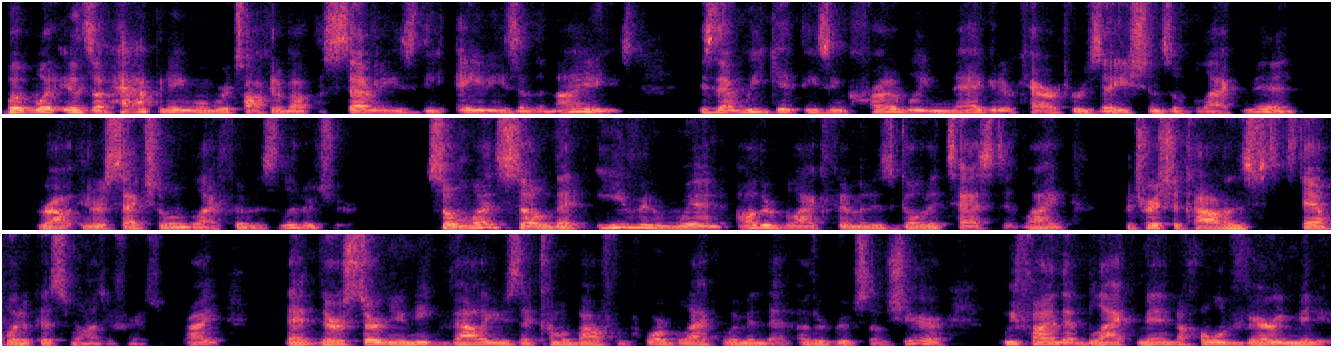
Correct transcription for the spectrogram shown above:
But what ends up happening when we're talking about the 70s, the 80s, and the 90s is that we get these incredibly negative characterizations of Black men throughout intersectional and Black feminist literature. So much so that even when other Black feminists go to test it, like Patricia Collins' standpoint epistemology, for instance, right? That there are certain unique values that come about from poor black women that other groups don't share we find that black men hold very many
